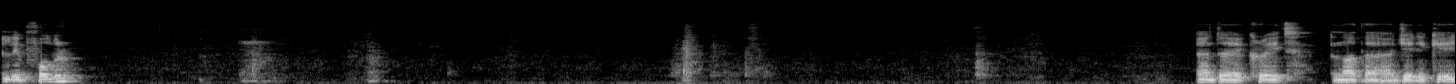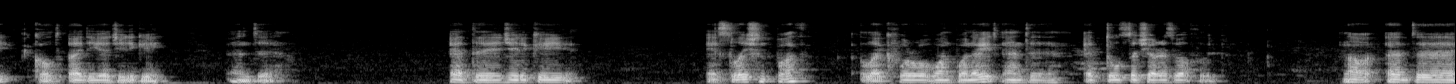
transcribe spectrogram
lib folder and uh, create another JDK called IDEA JDK and uh, add the JDK installation path like for 1.8 and uh, add tools.jar as well for it. Now add the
